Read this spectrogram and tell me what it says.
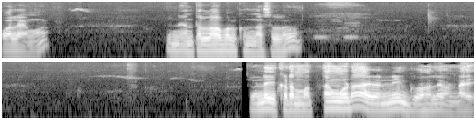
పోలేము ఎంత లోపలికి ఉంది అసలు? చూడండి ఇక్కడ మొత్తం కూడా ఇవన్నీ గుహలే ఉన్నాయి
